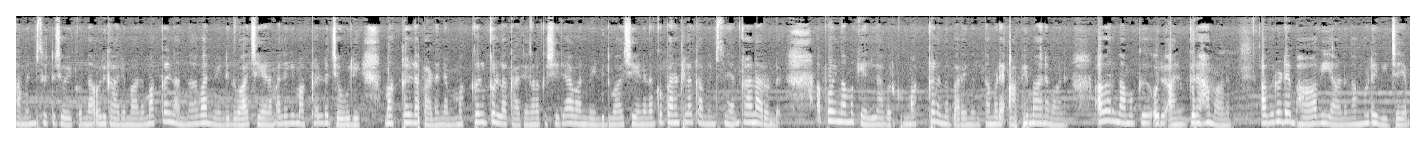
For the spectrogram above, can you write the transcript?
കമൻസ് ഇട്ട് ചോദിക്കുന്ന ഒരു കാര്യമാണ് മക്കൾ നന്നാവാൻ വേണ്ടി ദുവാ ചെയ്യണം. അല്ലെങ്കിൽ മക്കളുടെ ജോലി മക്കളുടെ പഠനം മക്കൾക്കുള്ള കാര്യങ്ങളൊക്കെ ശരിയാവാൻ വേണ്ടി ദുവാ ചെയ്യണം എന്നൊക്കെ പറഞ്ഞിട്ടുള്ള കമൻസ് ഞാൻ കാണാറുണ്ട്. അപ്പോൾ നമുക്ക് എല്ലാവർക്കും മക്കൾ എന്ന് പറയുന്നത് നമ്മുടെ അഭിമാനമാണ്. അവർ നമുക്ക് ഒരു അനുഗ്രഹമാണ്. അവരുടെ ഭാവിയാണ് നമ്മുടെ വിജയം.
